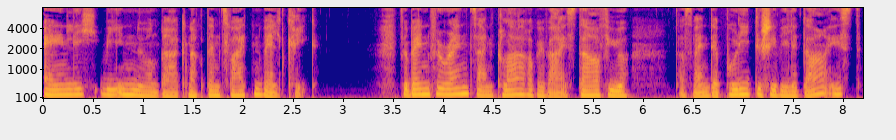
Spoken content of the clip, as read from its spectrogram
ähnlich wie in Nürnberg nach dem Zweiten Weltkrieg. Für Ben Ferenc ein klarer Beweis dafür, dass wenn der politische Wille da ist,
